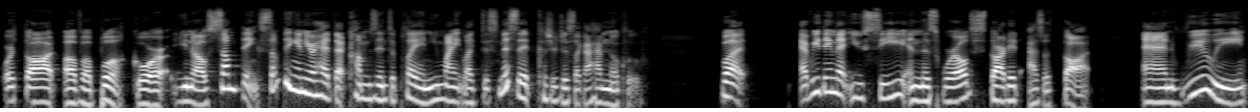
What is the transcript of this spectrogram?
or thought of a book or, you know, something, something in your head that comes into play and you might like dismiss it because you're just like, I have no clue. But everything that you see in this world started as a thought. And really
